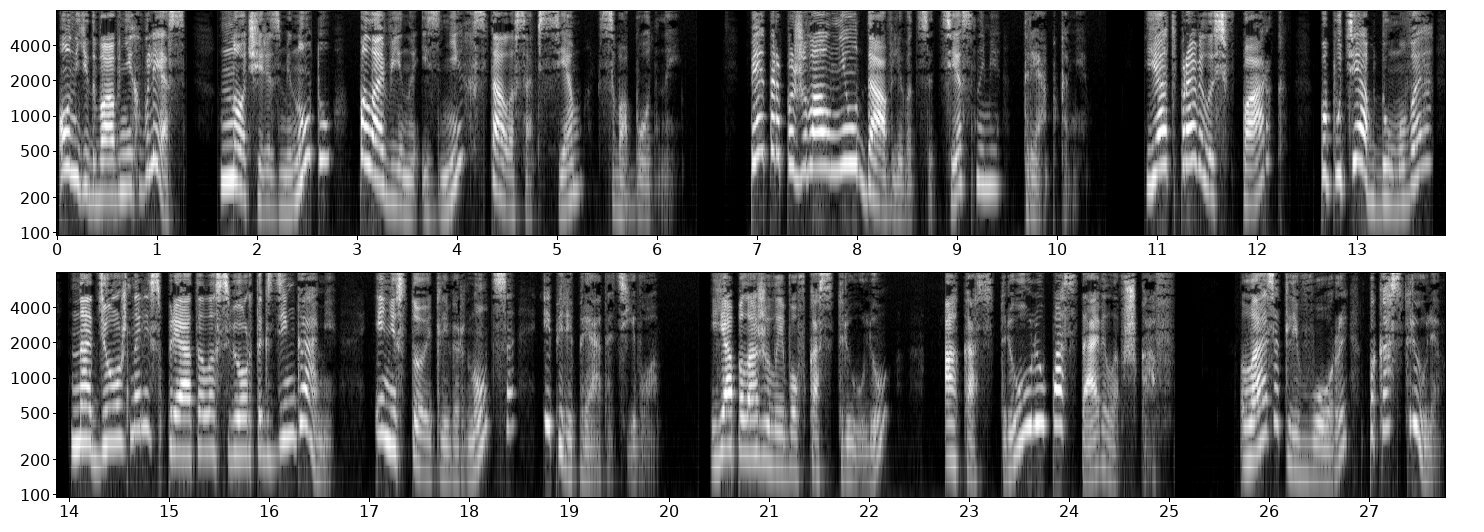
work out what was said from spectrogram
Он едва в них влез, но через минуту половина из них стала совсем свободной. Петр пожелал не удавливаться тесными тряпками. Я отправилась в парк, по пути обдумывая, надежно ли спрятала сверток с деньгами и не стоит ли вернуться и перепрятать его. Я положила его в кастрюлю, а кастрюлю поставила в шкаф. Лазят ли воры по кастрюлям?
